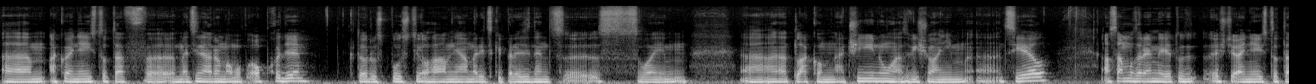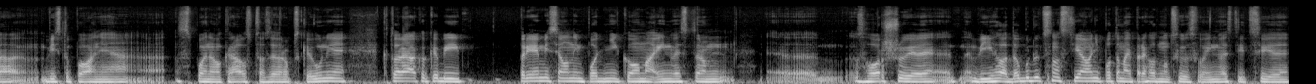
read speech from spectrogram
um, ako je neistota v medzinárodnom obchode, ktorú spustil hlavne americký prezident s svojim tlakom na Čínu a zvyšovaním cieľ. A samozrejme je tu ešte aj neistota vystupovania Spojeného kráľovstva z Európskej únie, ktorá ako keby priemyselným podnikom a investorom zhoršuje výhľad do budúcnosti a oni potom aj prehodnocujú svoje investície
